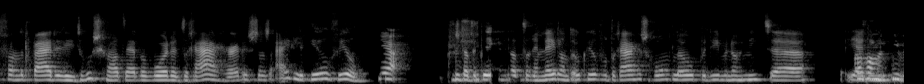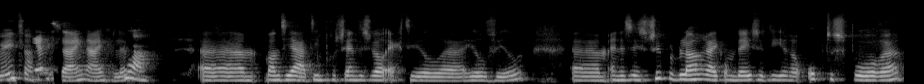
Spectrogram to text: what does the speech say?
10% van de paarden die droes gehad hebben, worden drager. Dus dat is eigenlijk heel veel. Ja, precies. Dus dat betekent dat er in Nederland ook heel veel dragers rondlopen die we nog niet, ja, niet, niet weten. zijn eigenlijk. Ja. Um, want ja, 10% is wel echt heel, uh, heel veel. Um, en het is super belangrijk om deze dieren op te sporen,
